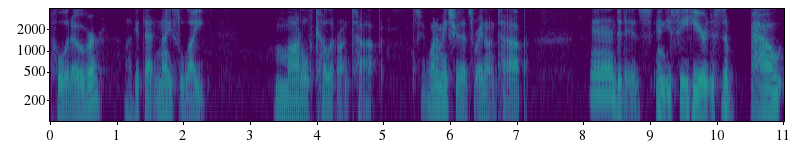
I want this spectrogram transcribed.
pull it over, I'll get that nice light mottled color on top. So you want to make sure that's right on top. And it is. And you see here, this is about,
